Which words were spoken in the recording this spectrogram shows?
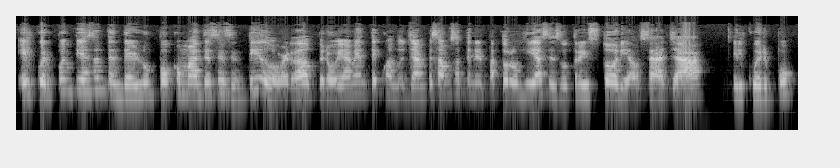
El cuerpo empieza a entenderlo un poco más de ese sentido, ¿verdad? Pero obviamente cuando ya empezamos a tener patologías es otra historia, o sea, ya el cuerpo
